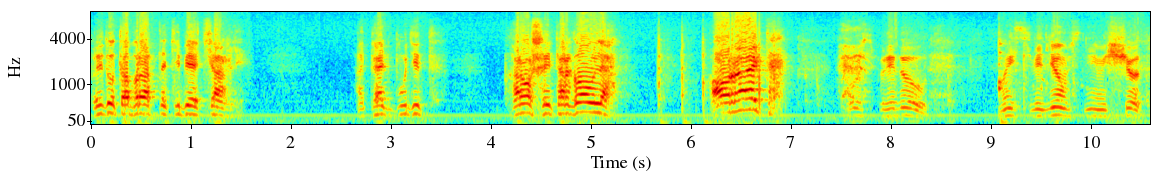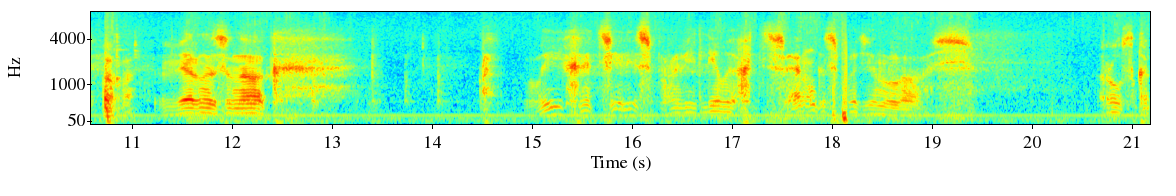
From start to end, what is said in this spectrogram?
придут обратно тебе, Чарли. Опять будет хорошая торговля. All right. Пусть придут. Мы сведем с ними счет, папа. Верно, сынок. Вы хотели справедливых цен, господин Лось. Русско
